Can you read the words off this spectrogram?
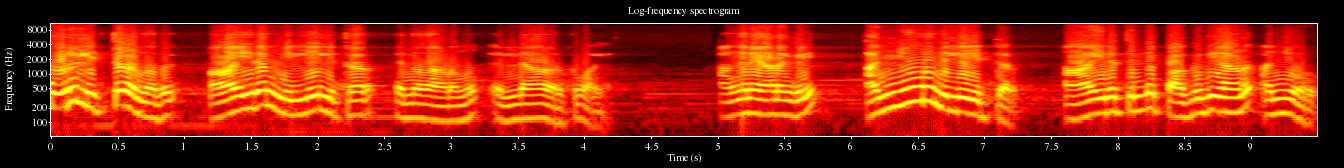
ഒരു ലിറ്റർ എന്നത് ആയിരം മില്ലി ലിറ്റർ എന്നതാണെന്ന് എല്ലാവർക്കും അറിയാം. അങ്ങനെയാണെങ്കിൽ അഞ്ഞൂറ് മില്ലി ലിറ്റർ ആയിരത്തിന്റെ പകുതിയാണ് അഞ്ഞൂറ്.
